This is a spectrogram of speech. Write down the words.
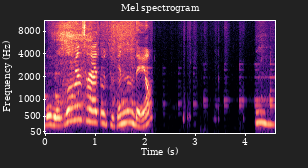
뭐 먹으면서 해도 되겠는데요? 음.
